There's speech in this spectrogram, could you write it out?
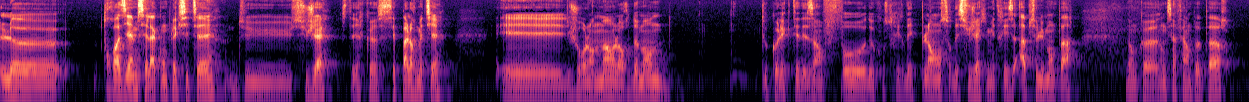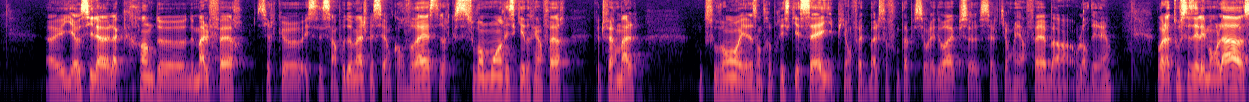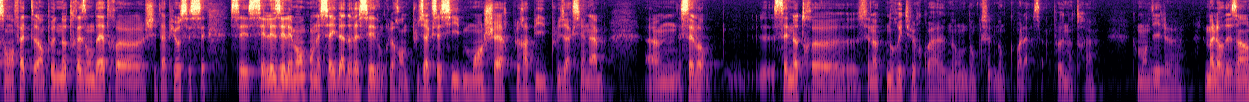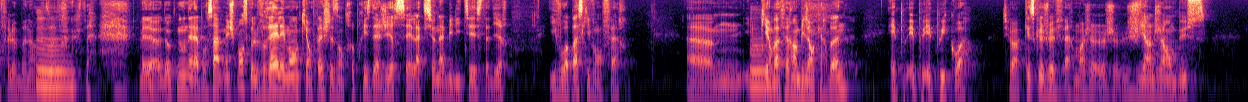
le, Troisième, c'est la complexité du sujet, c'est-à-dire que c'est pas leur métier. Et du jour au lendemain, on leur demande de collecter des infos, de construire des plans sur des sujets qu'ils maîtrisent absolument pas. Donc, euh, donc ça fait un peu peur. Euh, il y a aussi la, crainte de, mal faire. C'est-à-dire que, et c'est un peu dommage, mais c'est encore vrai, c'est-à-dire que c'est souvent moins risqué de rien faire que de faire mal. Donc souvent, il y a des entreprises qui essayent, et puis en fait, bah, elles se font taper sur les doigts, et puis celles qui n'ont rien fait, bah, on leur dit rien voilà, tous ces éléments-là sont en fait un peu notre raison d'être euh, chez Tapio. C'est les éléments qu'on essaye d'adresser, donc le rendre plus accessible, moins cher, plus rapide, plus actionnable. Euh, c'est notre, euh, notre nourriture, quoi. Donc, donc, voilà, c'est un peu notre, comment on dit, le, malheur des uns fait le bonheur des mmh. autres. Mais, donc nous, on est là pour ça. Mais je pense que le vrai élément qui empêche les entreprises d'agir, c'est l'actionnabilité, c'est-à-dire ils voient pas ce qu'ils vont en faire. Mmh. Ok, on va faire un bilan carbone. et, et puis quoi? Tu vois, qu'est-ce que je vais faire? Moi, je, je, viens déjà en bus.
